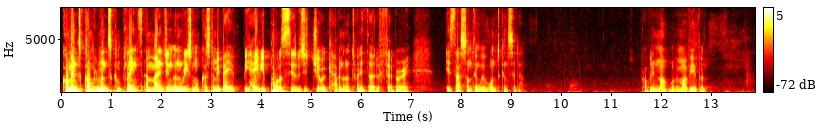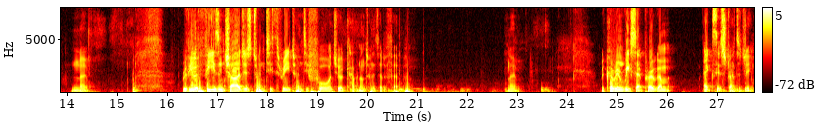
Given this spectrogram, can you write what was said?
Comments, compliments, complaints and managing unreasonable customer behaviour policies which is due at Cabinet on the 23rd of February. Is that something we want to consider? Probably not would be my view, but no. Review of fees and charges 23-24 due at Cabinet on 23rd of Feb. No. Recovery and Reset Programme exit strategy.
